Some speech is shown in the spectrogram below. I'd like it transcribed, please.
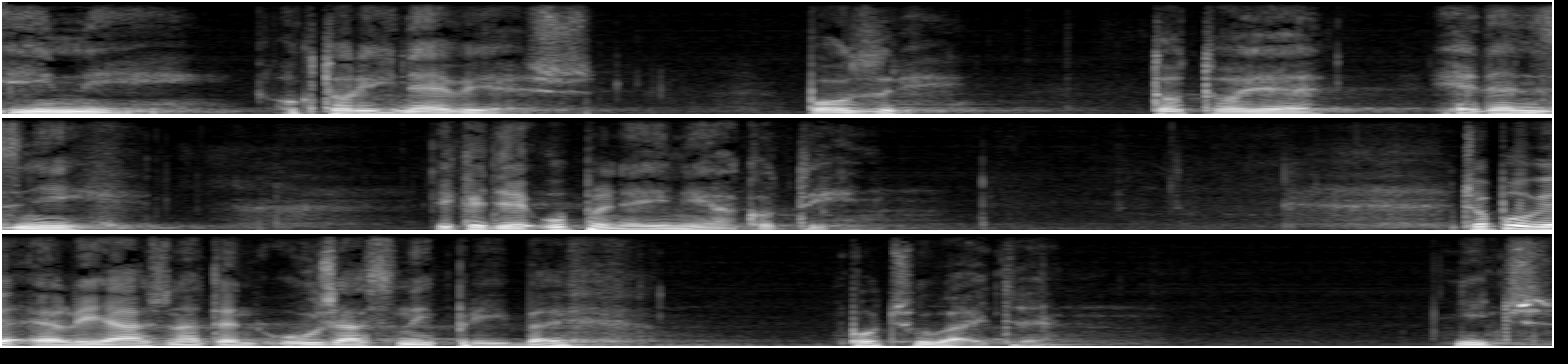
iní, o ktorých nevieš pozri, toto je jeden z nich. I keď je úplne iný ako ty. Čo povie Eliáš na ten úžasný príbeh? Počúvajte. Nič.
